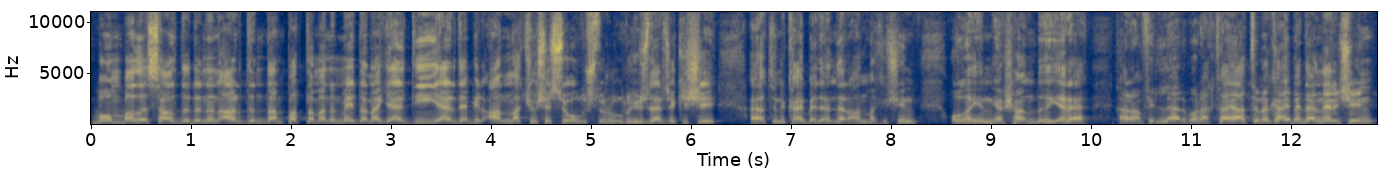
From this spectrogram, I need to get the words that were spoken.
bombalı saldırının ardından patlamanın meydana geldiği yerde bir anma köşesi oluşturuldu. Yüzlerce kişi hayatını kaybedenleri anmak için olayın yaşandığı yere karanfiller bıraktı. Hayatını kaybedenler için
